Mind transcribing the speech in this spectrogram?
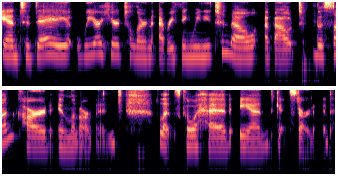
And today we are here to learn everything we need to know about the Sun card in Lenormand. Let's go ahead and get started.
